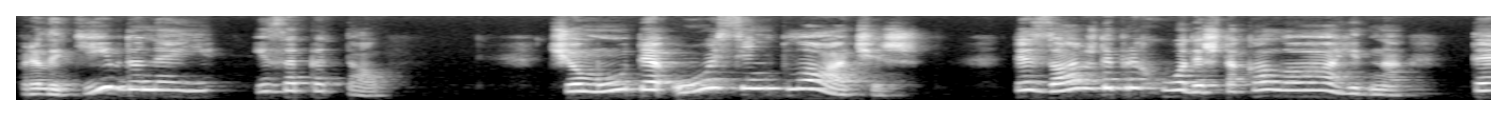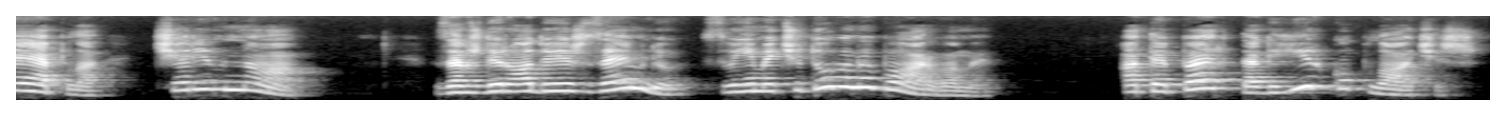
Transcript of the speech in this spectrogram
прилетів до неї і запитав Чому ти осінь плачеш? Ти завжди приходиш така лагідна, тепла, чарівна. Завжди радуєш землю своїми чудовими барвами. А тепер так гірко плачеш.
